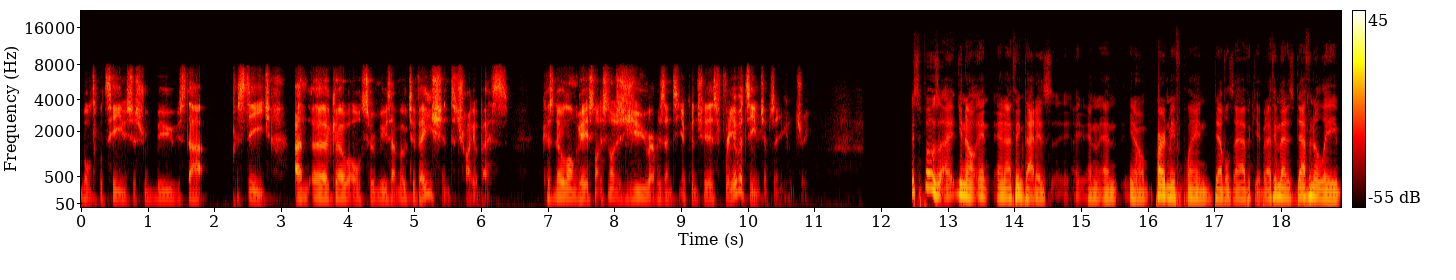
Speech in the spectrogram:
multiple teams just removes that prestige, and ergo also removes that motivation to try your best. Because no longer it's not it's not just you representing your country. There's three other teams representing your country. I suppose I, you know, and and I think that is, and and you know, pardon me for playing devil's advocate, but I think that is definitely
